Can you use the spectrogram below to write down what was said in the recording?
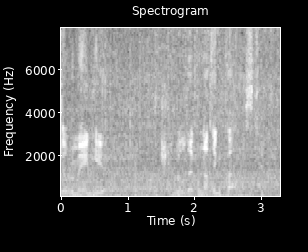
shall remain here. We will let nothing pass.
